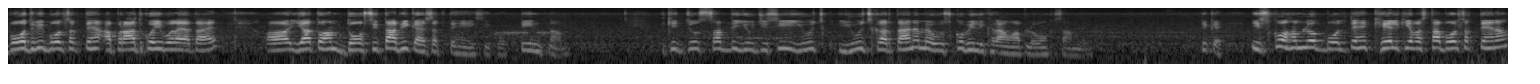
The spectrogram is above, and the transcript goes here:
बोध भी बोल सकते हैं अपराध को ही बोला जाता है। और या तो हम दोषिता भी कह सकते हैं इसी को तीन नाम। देखिए जो शब्द यूजीसी यूज़ यूज़ करता है ना मैं उसको भी लिख रहा हूँ आप लोगों के सामने। ठीक है? इसको हम लोग बोलते हैं खेल की अवस्था बोल सकते हैं ना?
